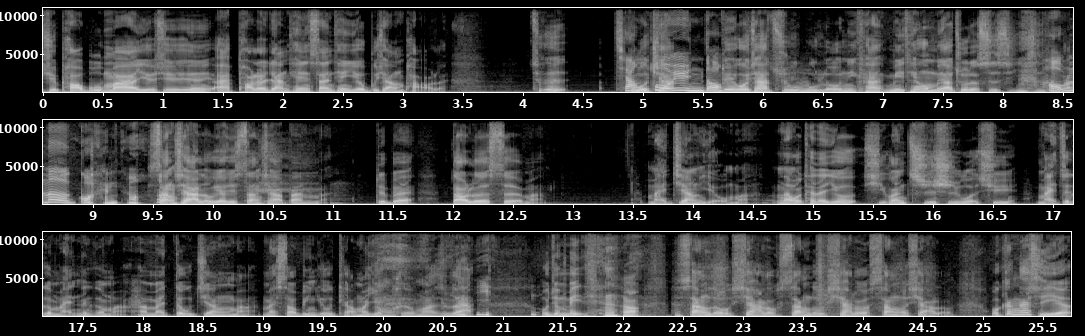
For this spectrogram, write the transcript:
去跑步嘛，有些人哎跑了两天三天又不想跑了。这个强迫运动，对我家住五楼，你看每天我们要做的事情是好乐观哦。上下楼要去上下班嘛，对不对？倒垃圾嘛。买酱油嘛，那我太太又喜欢指使我去买这个买那个嘛，还买豆浆嘛，买烧饼油条嘛，永和嘛，是不是？啊 我就每天哈上楼下楼上楼下楼上楼下楼。我刚开始也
